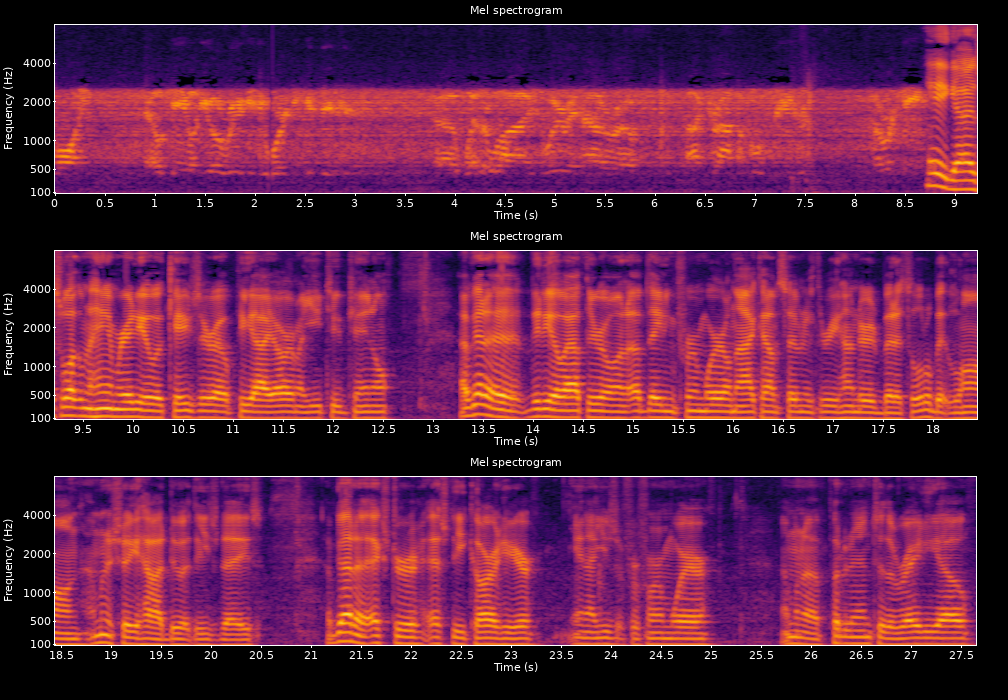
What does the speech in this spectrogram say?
Uh, uh. Hey guys, welcome to Ham Radio with K0PIR, my YouTube channel. I've got a video out there on updating firmware on the ICOM 7300, but it's a little bit long. I'm going to show you how I do it these days. I've got an extra SD card here, and I use it for firmware. I'm going to put it into the radio.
